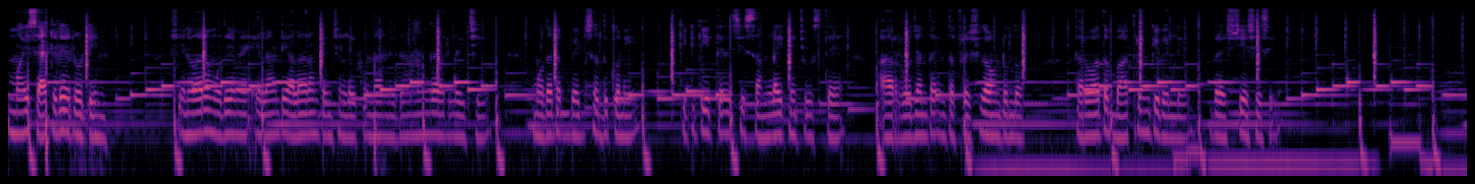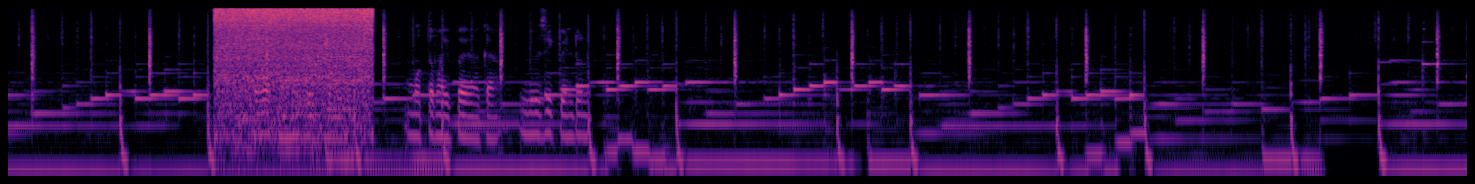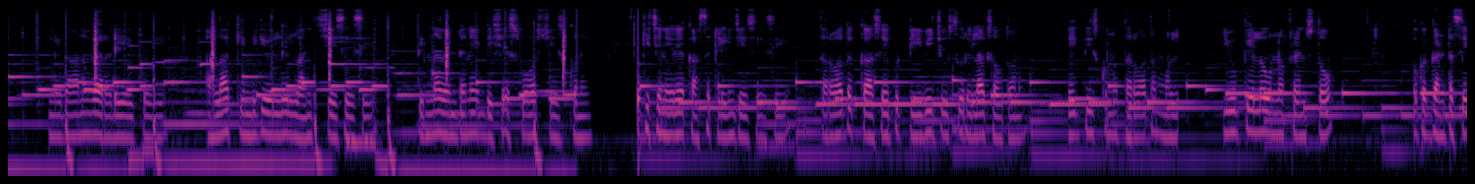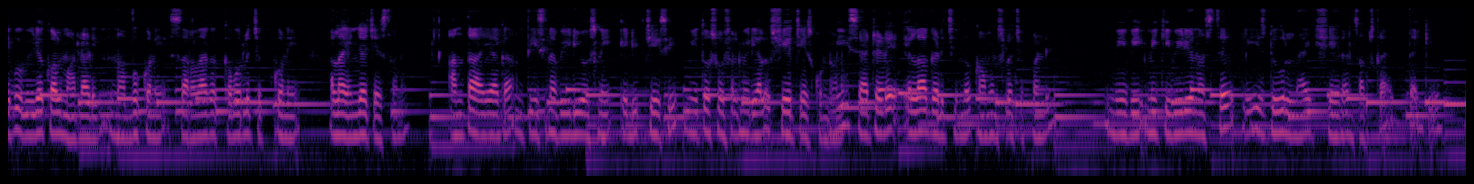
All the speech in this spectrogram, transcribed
My Saturday routine. శనివారం ఉదయమే ఎలాంటి అలారం టెన్షన్ లేకుండా నిదానంగా లేచి మొదట బెడ్ సర్దుకొని కిటికీ తెరిచి సన్లైట్ని చూస్తే ఆ రోజంతా ఎంత ఫ్రెష్గా ఉంటుందో. తర్వాత బాత్రూమ్కి వెళ్ళి బ్రష్ చేసేసి మొత్తం అయిపోయాక మ్యూజిక్ వింటూ అయిపోయి అలా కిందికి వెళ్ళి లంచ్ చేసేసి తిన్న వెంటనే డిషెస్ వాష్ చేసుకొని కిచెన్ ఏరియా కాస్త క్లీన్ చేసేసి తర్వాత కాసేపు టీవీ చూస్తూ రిలాక్స్ అవుతాను. బ్రేక్ తీసుకున్న తర్వాత మళ్ళీ యూకేలో ఉన్న ఫ్రెండ్స్తో ఒక గంట సేపు వీడియో కాల్ మాట్లాడి నవ్వుకొని సరదాగా కబుర్లు చెప్పుకొని అలా ఎంజాయ్ చేస్తాను. అంతా అయ్యాక తీసిన వీడియోస్ని ఎడిట్ చేసి మీతో సోషల్ మీడియాలో షేర్ చేసుకుంటాను. మీ సాటర్డే ఎలా గడిచిందో కామెంట్స్లో చెప్పండి. మీ మీకు ఈ వీడియో నచ్చితే please do like share and subscribe. Thank you.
